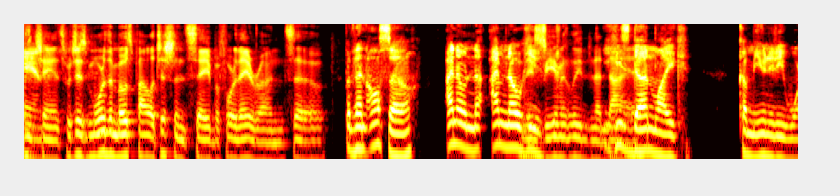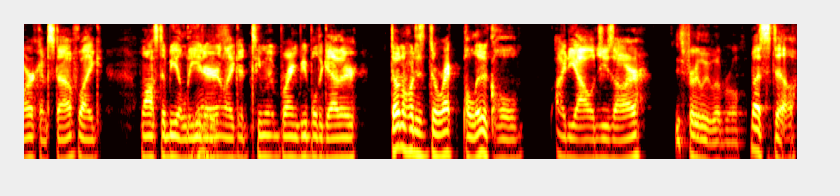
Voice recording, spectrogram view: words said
saying. a chance, which is more than most politicians say before they run. So But then also, I know no, I know he's vehemently he's it. done like community work and stuff like wants to be a leader Yes. like a team that bring people together don't know what his direct political ideologies are He's fairly liberal. but still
